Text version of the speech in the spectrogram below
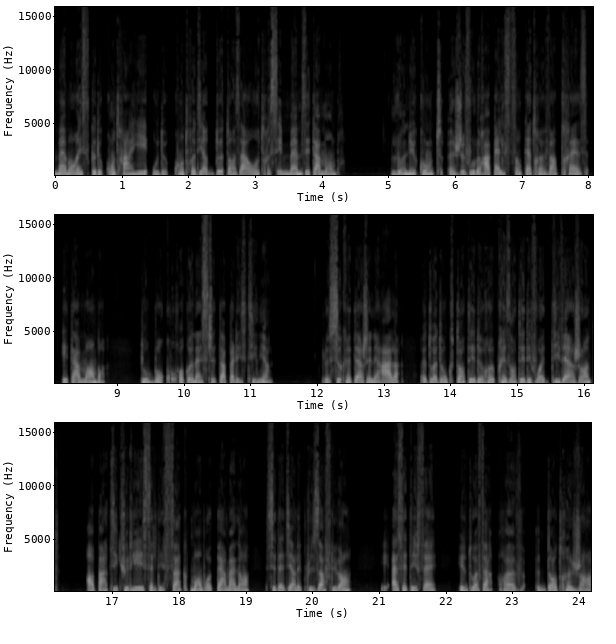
même au risque de contrarier ou de contredire de temps à autre ces mêmes États membres. L'ONU compte, je vous le rappelle, 193 États membres, dont beaucoup reconnaissent l'État palestinien. Le secrétaire général doit donc tenter de représenter des voix divergentes, en particulier celles des cinq membres permanents, c'est-à-dire les plus influents, et à cet effet, il doit faire preuve d'entre-gens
